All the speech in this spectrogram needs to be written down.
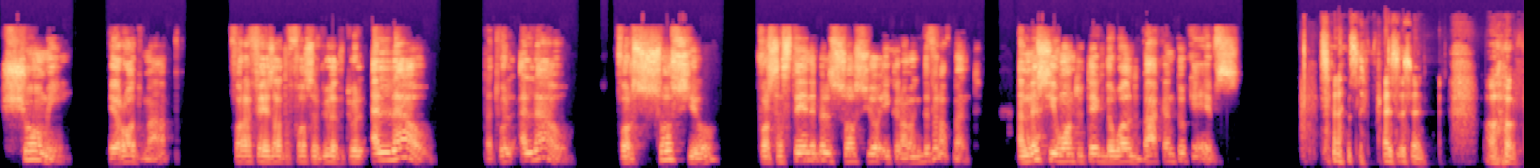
show me a roadmap for a phase out of fossil fuel that will allow, that will allow for socio, for sustainable socio-economic development. Unless you want to take the world back into caves. So that's the president of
